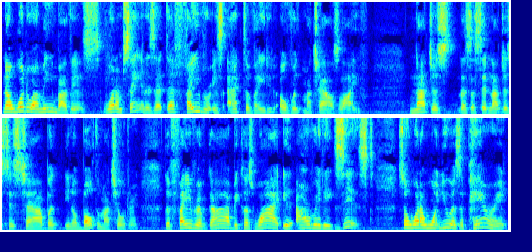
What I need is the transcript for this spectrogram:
Now, what do I mean by this? What I'm saying is that that favor is activated over my child's life. Not just as I said, not just this child, but you know, both of my children. The favor of God because why? It already exists. So what I want you as a parent,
